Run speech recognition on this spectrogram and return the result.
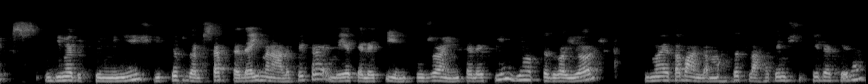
x ودي ما بتهمنيش دي بتفضل ثابتة دايما على فكرة اللي هي 30 cosine 30 دي ما بتتغيرش. المية طبعا لما هتطلع هتمشي كده كده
